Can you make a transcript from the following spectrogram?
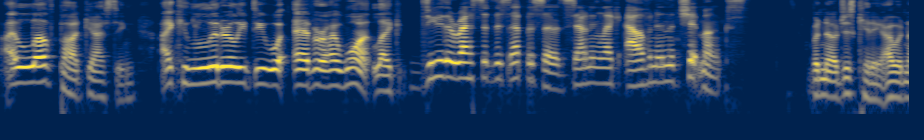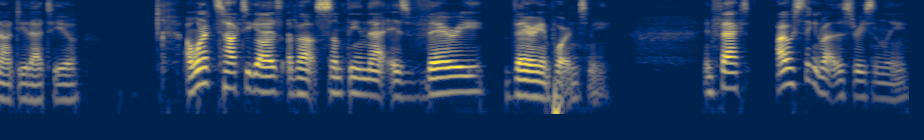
I love podcasting. I can literally do whatever I want. Like, do the rest of this episode sounding like Alvin and the Chipmunks. But no, just kidding. I would not do that to you. I want to talk to you guys about something that is very, very important to me. In fact, I was thinking about this recently.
